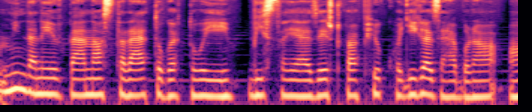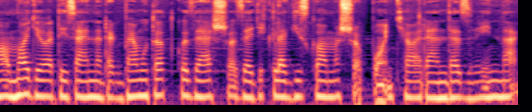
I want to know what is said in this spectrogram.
minden évben azt a látogatói visszajelzést kapjuk, hogy igazából a, a magyar dizájnerek bemutatkozása az egyik legizgalmasabb pontja a rendezvénynek.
